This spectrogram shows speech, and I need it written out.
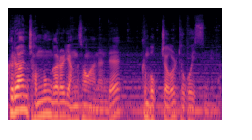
그러한 전문가를 양성하는 데 그 목적을 두고 있습니다.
